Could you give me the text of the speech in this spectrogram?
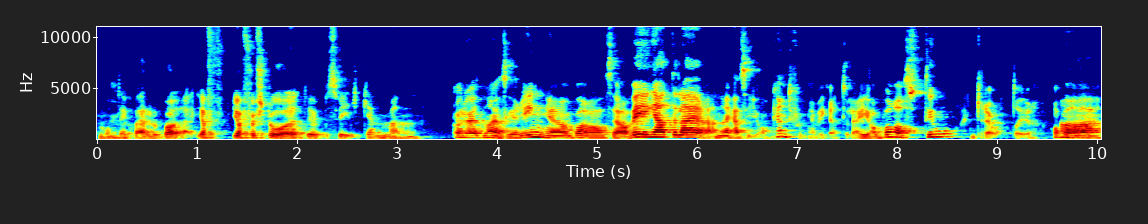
mot dig själv bara. Jag, jag förstår att du är besviken men Och du vet när jag ska ringa och bara säga vi gratulerar. Nej alltså jag kan inte sjunga vi gratulerar. Jag bara storgråter ju. Och Ja. bara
